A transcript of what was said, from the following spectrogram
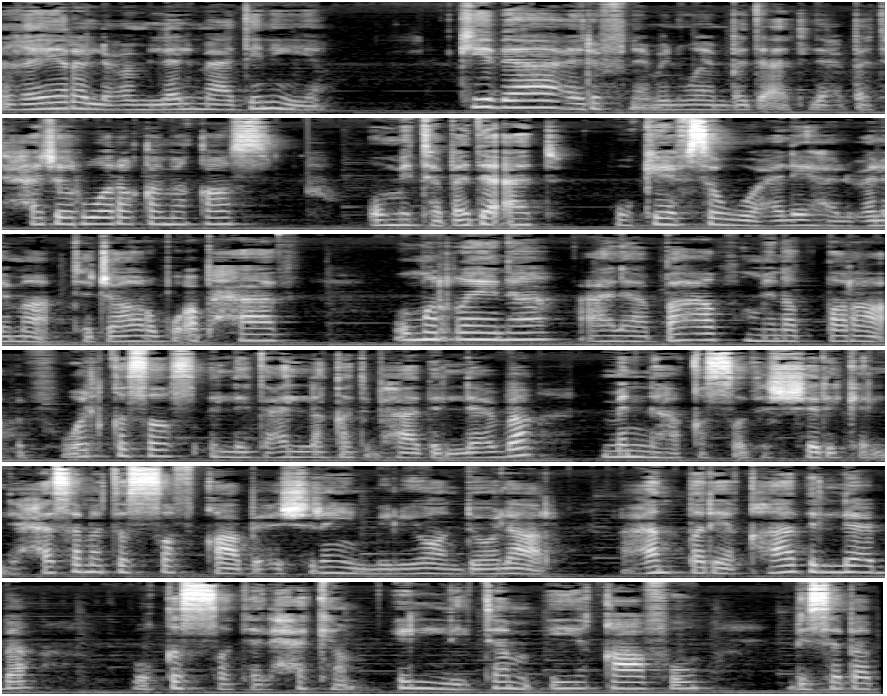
غير العملة المعدنية. كذا عرفنا من وين بدأت لعبة حجر ورقة مقص ومتى بدأت وكيف سووا عليها العلماء تجارب وأبحاث ومرينا على بعض من الطرائف والقصص اللي تعلقت بهذه اللعبة منها قصة الشركة اللي حسمت الصفقة بعشرين مليون دولار عن طريق هذه اللعبة وقصة الحكم اللي تم إيقافه بسبب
